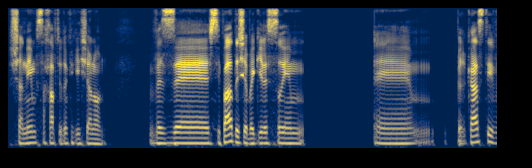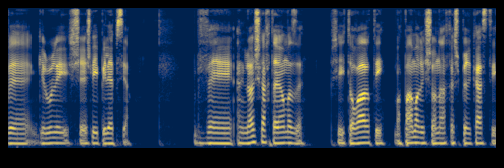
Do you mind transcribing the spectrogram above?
שנים סחבתי אותו ככישלון. וזה, סיפרתי שבגיל 20 אה, פרקסתי וגילו לי שיש לי אפילפסיה. ואני לא אשכח את היום הזה, שהתעוררתי בפעם הראשונה אחרי שפרקסתי,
